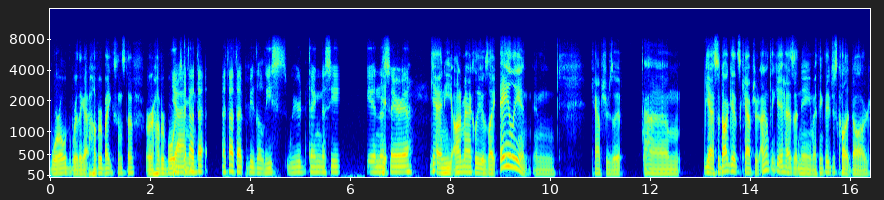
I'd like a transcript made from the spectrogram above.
world where they got hover bikes and stuff or hoverboards. yeah, I, mean. thought that I thought that'd be the least weird thing to see in this area. Yeah, and he automatically was like alien and captures it. Um, yeah, so dog gets captured. I don't think it has a name. I think they just call it dog.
